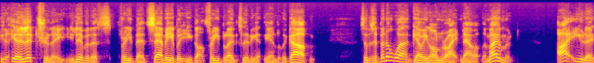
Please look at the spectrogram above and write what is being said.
you know, literally, you live in a three bed semi, but you've got three blokes living at the end of the garden. So there's a bit of work going on right now at the moment. I, you know,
